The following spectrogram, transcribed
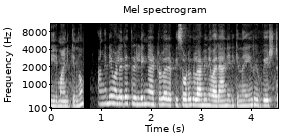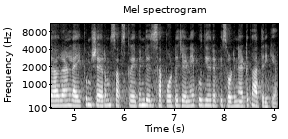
തീരുമാനിക്കുന്നു. അങ്ങനെ വളരെ ത്രില്ലിംഗ് ആയിട്ടുള്ള ഒരു എപ്പിസോഡുകളാണ് ഇനി വരാനിരിക്കുന്നത്. ഈ റിവ്യൂ ഇഷ്ടമാകാൻ ലൈക്കും ഷെയറും സബ്സ്ക്രൈബും ചെയ്ത് സപ്പോർട്ട് ചെയ്യണേ. പുതിയൊരു എപ്പിസോഡിനായിട്ട് കാത്തിരിക്കാം.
